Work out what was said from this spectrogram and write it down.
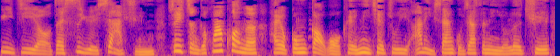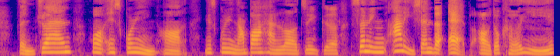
预计哦在四月下旬。所以整个花况呢，还有公告哦，可以密切注意阿里山国家森林游乐区粉砖或 Instagram 啊。Instagram 然后包含了这个森林阿里山的 App 哦，都可以。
